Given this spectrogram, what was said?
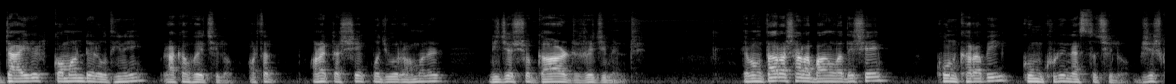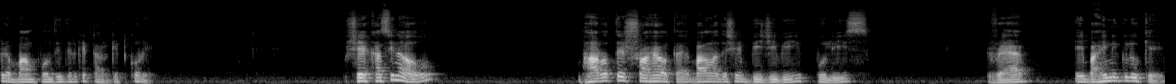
ডাইরেক্ট কমান্ডের অধীনে রাখা হয়েছিল, অর্থাৎ অনেকটা শেখ মুজিবুর রহমানের নিজস্ব গার্ড রেজিমেন্ট। এবং তারা সারা বাংলাদেশে খুন খারাপি গুম খুনে ন্যস্ত ছিল, বিশেষ করে বামপন্থীদেরকে টার্গেট করে। শেখ হাসিনাও ভারতের সহায়তায় বাংলাদেশের বিজিবি, পুলিশ, র্যাব এই বাহিনীগুলোকে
